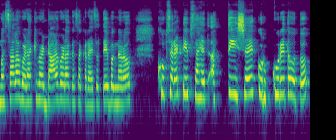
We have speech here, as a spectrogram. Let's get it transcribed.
मसाला वडा किंवा डाळ वडा कसा करायचा ते बघणार आहोत. खूप साऱ्या टिप्स आहेत. अतिशय कुरकुरीत होतं.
